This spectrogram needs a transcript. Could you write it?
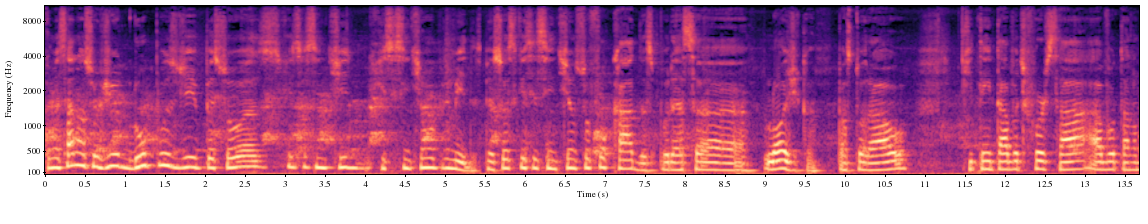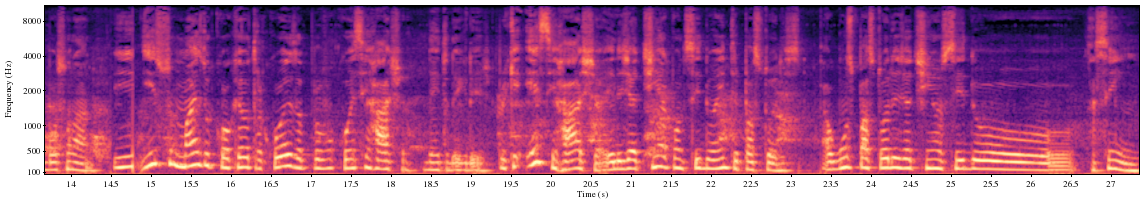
começaram a surgir grupos de pessoas que se, senti, que se sentiam oprimidas, pessoas que se sentiam sufocadas por essa lógica pastoral que tentava te forçar a votar no Bolsonaro. E isso, mais do que qualquer outra coisa, provocou esse racha dentro da igreja. Porque esse racha ele já tinha acontecido entre pastores alguns pastores já tinham sido assim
